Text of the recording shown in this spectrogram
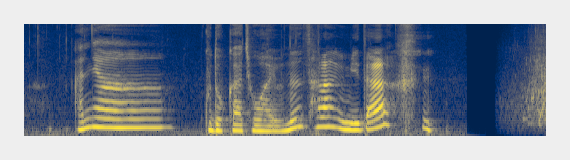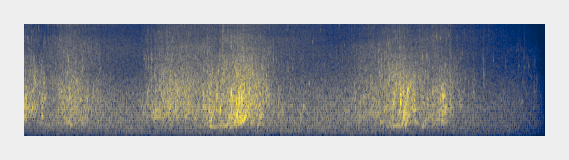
안녕. 구독과 좋아요는 사랑입니다.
